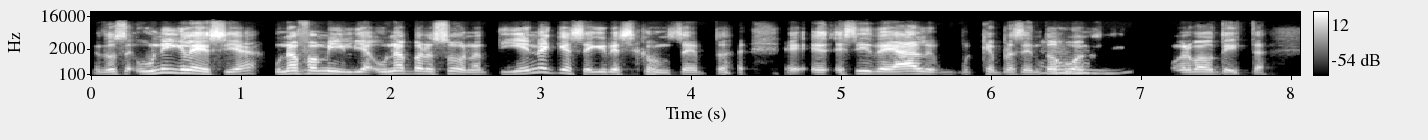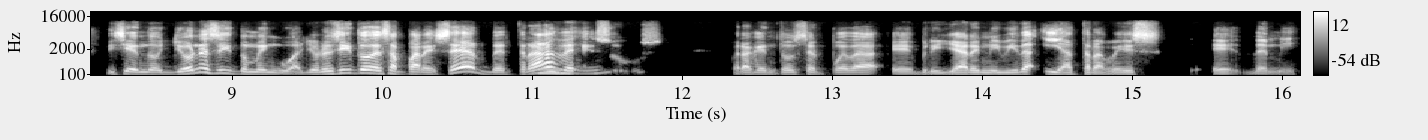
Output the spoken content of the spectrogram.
Entonces, una iglesia, una familia, una persona tiene que seguir ese concepto, e, e, ese ideal que presentó Juan, el Bautista, diciendo, yo necesito menguar, yo necesito desaparecer detrás de Jesús para que entonces pueda eh, brillar en mi vida y a través eh, de mí.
